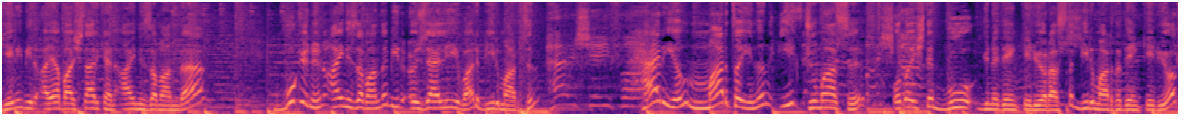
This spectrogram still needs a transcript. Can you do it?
yeni bir aya başlarken aynı zamanda bugünün aynı zamanda bir özelliği var 1 Mart'ın. Her yıl Mart ayının ilk cuması o da işte bu güne denk geliyor aslında 1 Mart'a denk geliyor.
